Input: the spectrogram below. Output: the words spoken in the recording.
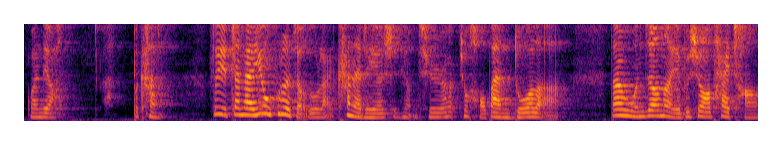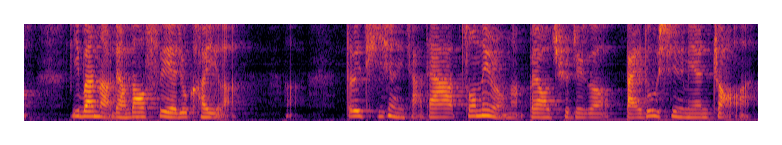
关掉，不看了。所以站在用户的角度来看待这些事情，其实就好办多了啊。当然，文章呢也不需要太长，一般呢两到四页就可以了。这里提醒一下大家，做内容呢不要去这个百度系里面找啊，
